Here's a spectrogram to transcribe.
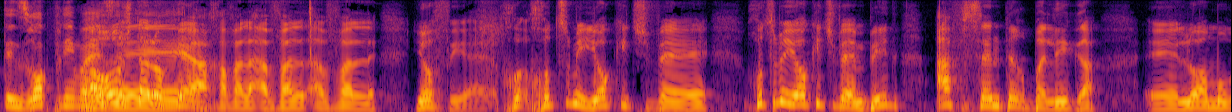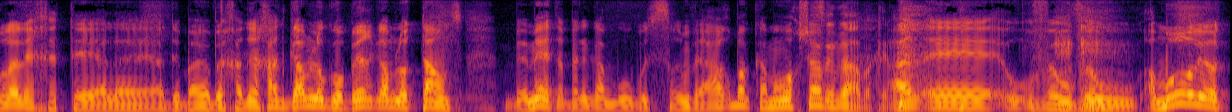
תזרוק פנימה איזה... ברור שאתה לוקח, אבל, אבל, אבל יופי, ח- חוץ מיוקיץ' ו... חוץ מיוקיץ' ואמביד, אף סנטר בליגה אה, לא אמור ללכת אה, על אדבאיו באחד על אחד, גם לא גובר, גם לא טאונס. באמת, הבן אדם הוא ב-24, כמה הוא עכשיו? 24, כן. אז, אה, והוא, והוא אמור להיות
